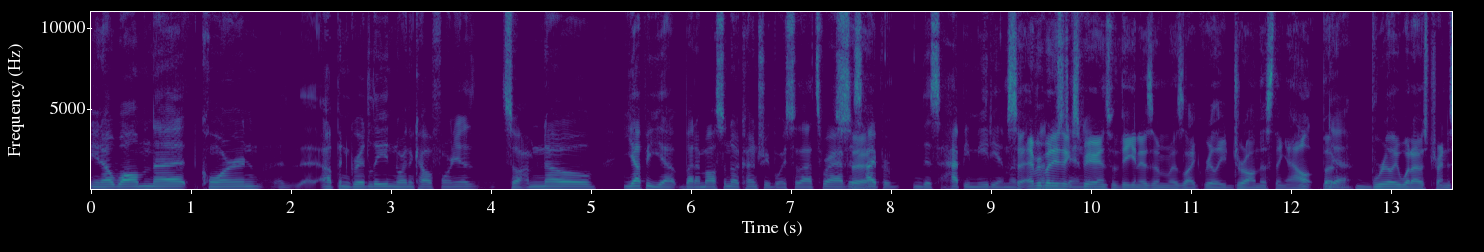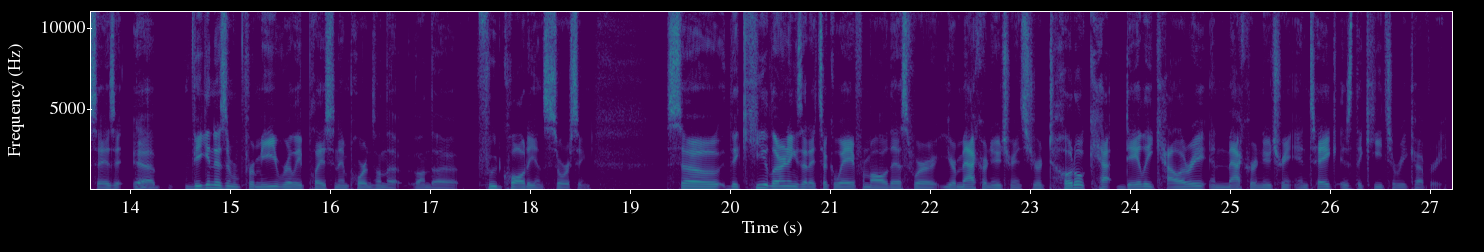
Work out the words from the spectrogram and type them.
you know, walnut, corn, uh, up in Gridley, Northern California. So I'm no yuppie yup, but I'm also no country boy. So that's where I have this hyper, this happy medium. so everybody's experience with veganism was like really drawing this thing out. But Yeah. really, what I was trying to say is, it, Yeah. uh, veganism for me really placed an importance on the on the food quality and sourcing. So the key learnings that I took away from all of this were your macronutrients, your total ca- daily calorie and macronutrient intake is the key to recovery.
